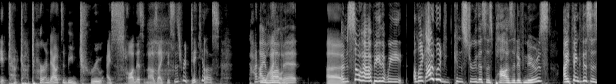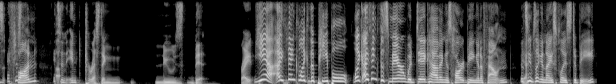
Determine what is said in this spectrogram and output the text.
It t- t- turned out to be true. I saw this and I was like, this is ridiculous. Kind of I wild. love it. Uh, I'm so happy that we like I would construe this as positive news. I think this is It's just- fun. it's an interesting news bit, right? Yeah, I think like the people like I think this mayor would dig having his heart being in a fountain. It Yeah. seems like a nice place to be.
